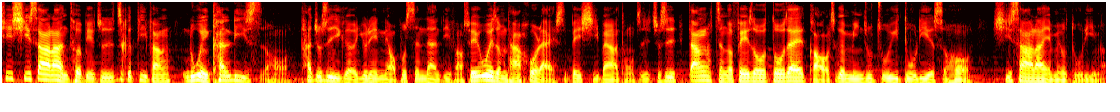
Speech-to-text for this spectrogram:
其实西萨拉很特别，就是这个地方，如果你看历史哈，它就是一个有点鸟不生蛋的地方。所以为什么它后来是被西班牙统治？就是当整个非洲都在搞这个民族主义独立的时候，西萨拉也没有独立嘛，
